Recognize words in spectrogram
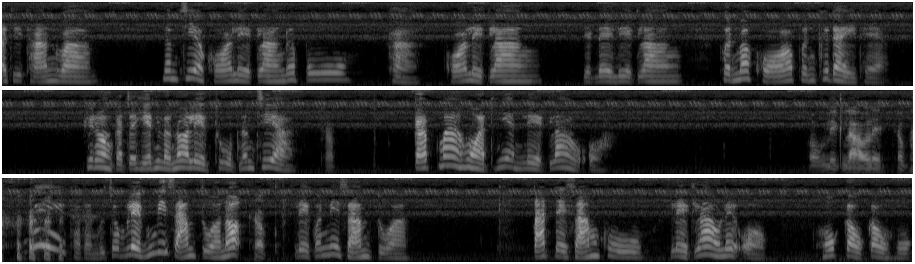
อธิษฐานว่า น้ำเชี่ยขอเหล็กลางเด้อปูค่ะ ขอเหล็กลาง อยากได้เหล็กลาง เพิ่นมาขอเพิ่นคือใดแท้พี่น้องก็จะเห็นแล้วเนาะเลขถูกน้ำเชี่ยครับ กลับมาหอดเฮียนเลขเล่าออกออกเลขเล่าเลยครับ นี่ค่ะท่านผู้ชมเลขมันมีสามตัวเนาะครับ เลขมันมีสามตัว ตัดได้สามคูเลขเล่าเลขออกหกเก้าเก้าหก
